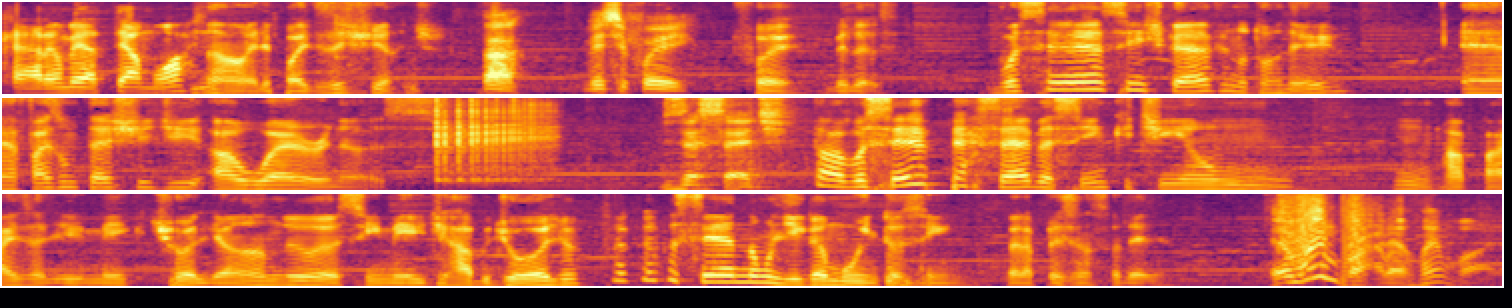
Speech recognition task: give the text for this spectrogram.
Caramba, é até a morte. Não, ele pode desistir antes. Tá, vê se foi aí. Foi, beleza. Você se inscreve no torneio, é, faz um teste de awareness. 17. Tá, você percebe assim que tinha um, um rapaz ali meio que te olhando, assim, meio de rabo de olho, só que você não liga muito assim pela presença dele. Eu vou embora, eu vou embora.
